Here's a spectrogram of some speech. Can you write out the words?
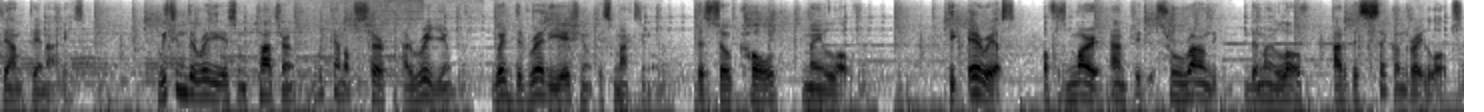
the antenna is. Within the radiation pattern, we can observe a region where the radiation is maximum, the so-called main lobe. The areas of smaller amplitude surrounding the main lobe are the secondary lobes.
